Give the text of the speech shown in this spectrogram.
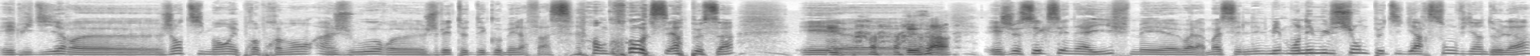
et lui dire euh, gentiment et proprement un jour euh, je vais te dégommer la face. en gros, c'est un peu ça. Et euh, ça. et je sais que c'est naïf, mais voilà, moi, c'est mon émulsion de petit garçon vient de là.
